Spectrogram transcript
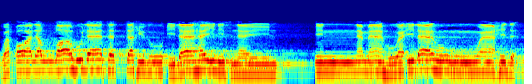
وقال الله لا تتخذوا الهين اثنين انما هو اله واحد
